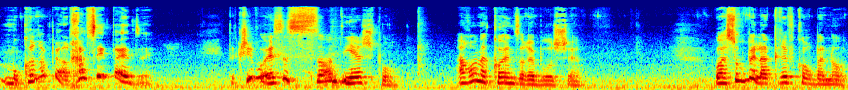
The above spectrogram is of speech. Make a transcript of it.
מה קרה פה? איך עשית את זה? תקשיבו, איזה סוד יש פה. אהרון הכהן זה רב אושר. הוא עסוק בלהקריב קורבנות.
